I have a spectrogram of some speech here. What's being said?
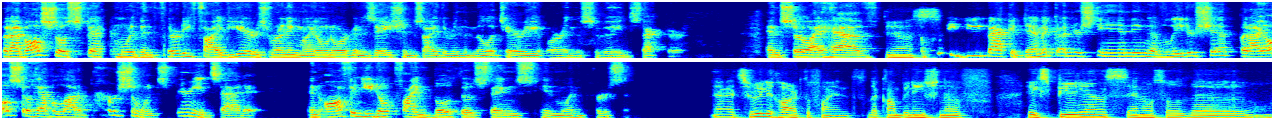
but I've also spent more than 35 years running my own organizations, either in the military or in the civilian sector. And so I have yes. a pretty deep academic understanding of leadership, but I also have a lot of personal experience at it. And often you don't find both those things in one person. Yeah, it's really hard to find the combination of experience and also the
